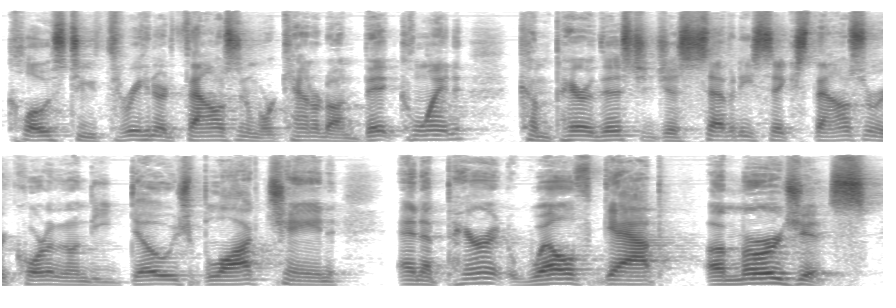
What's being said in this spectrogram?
close to 300,000 were counted on Bitcoin. Compare this to just 76,000 recorded on the Doge blockchain, an apparent wealth gap emerges.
